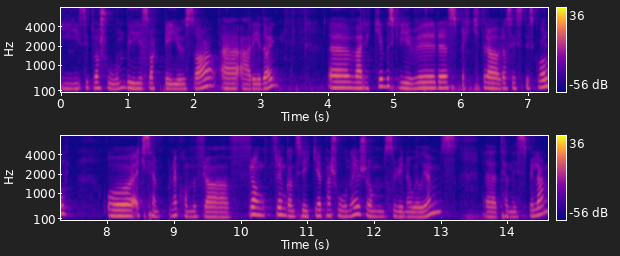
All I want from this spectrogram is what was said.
i situasjonen de svarte i USA er i i dag. verket beskriver spekteret av rasistisk vold. Og eksemplene kommer fra fremgangsrike personer som Serena Williams eh, tennisspilleren.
